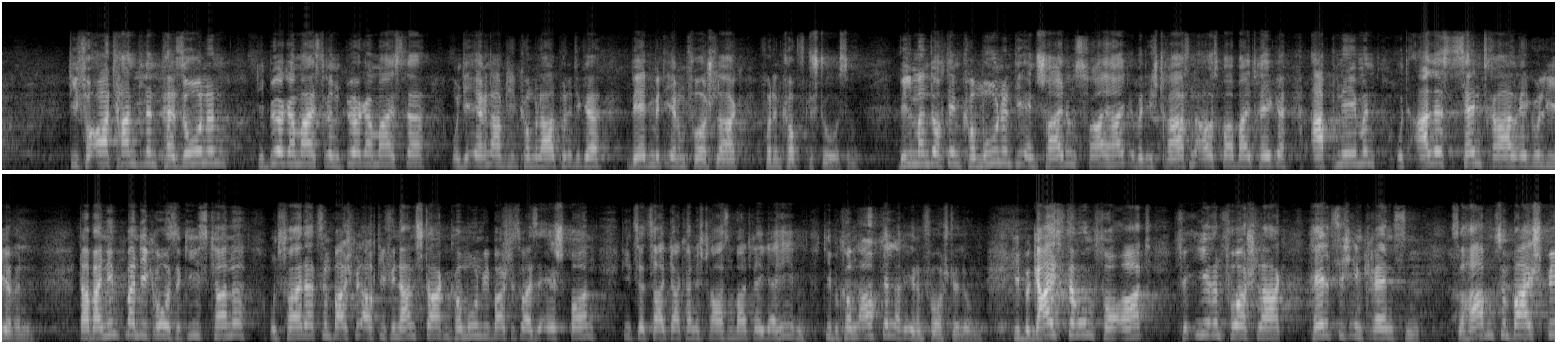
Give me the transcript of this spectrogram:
Die vor Ort handelnden Personen, die Bürgermeisterinnen und Bürgermeister und die ehrenamtlichen Kommunalpolitiker werden mit Ihrem Vorschlag vor den Kopf gestoßen will man doch den Kommunen die Entscheidungsfreiheit über die Straßenausbaubeiträge abnehmen und alles zentral regulieren. Dabei nimmt man die große Gießkanne und fördert z. B. auch die finanzstarken Kommunen, wie beispielsweise Eschborn, die zurzeit gar keine Straßenbeiträge erheben. Die bekommen auch Geld nach ihren Vorstellungen. Die Begeisterung vor Ort für Ihren Vorschlag hält sich in Grenzen. So haben z. B.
